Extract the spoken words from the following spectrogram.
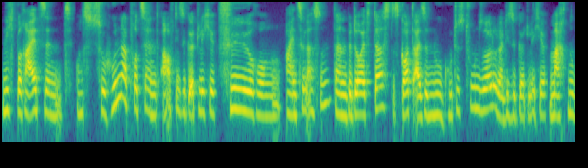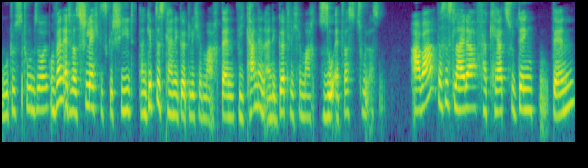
nicht bereit sind, uns zu 100 Prozent auf diese göttliche Führung einzulassen, dann bedeutet das, dass Gott also nur Gutes tun soll oder diese göttliche Macht nur Gutes tun soll. Und wenn etwas Schlechtes geschieht, dann gibt es keine göttliche Macht. Denn wie kann denn eine göttliche Macht so etwas zulassen? Aber das ist leider verkehrt zu denken, denn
